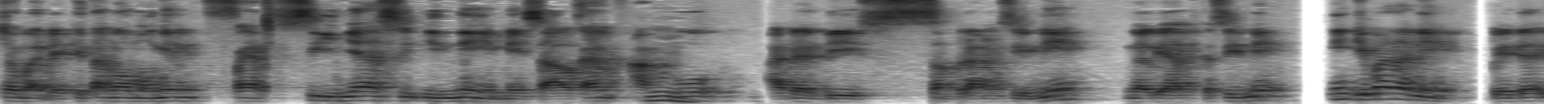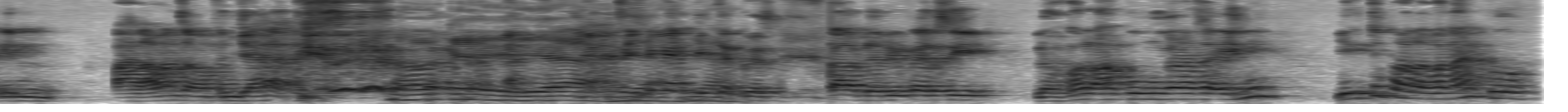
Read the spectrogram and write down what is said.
coba deh kita ngomongin versinya si ini. Misalkan aku Hmm. ada di seberang sini ngelihat ke sini. Ini gimana nih? Bedain pahlawan sama penjahat. Oke, iya, Intinya iya, kan iya. gitu Gus. Kalau dari versi, loh kalau aku ngerasa ini, ya itu pahlawan aku.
